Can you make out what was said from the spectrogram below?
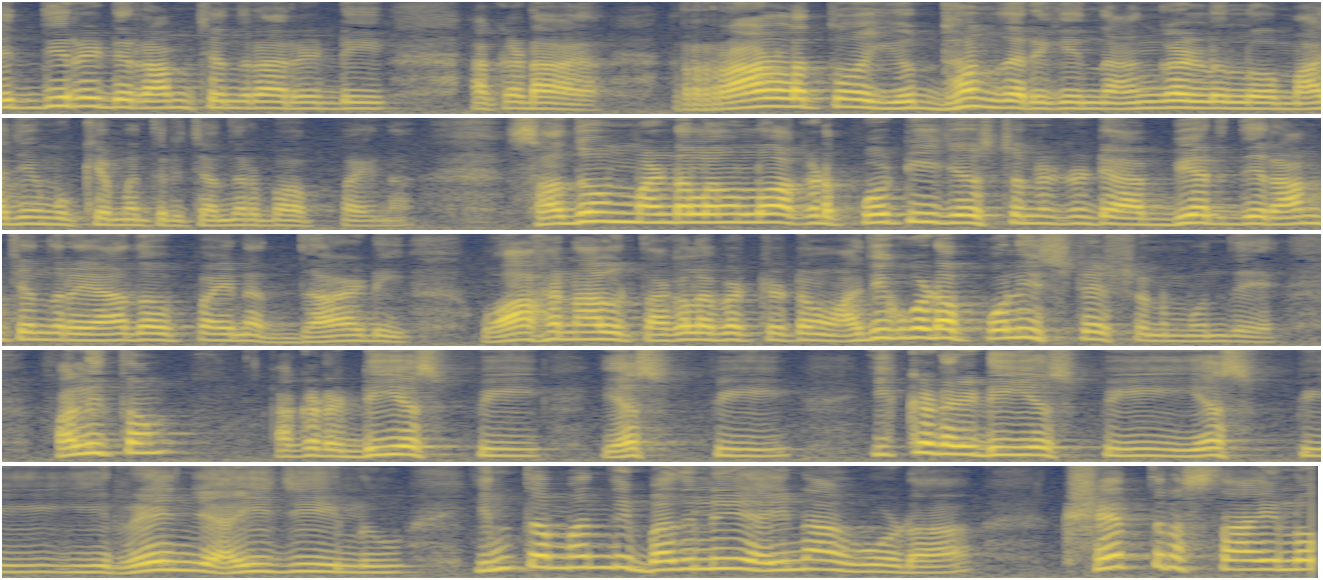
పెద్దిరెడ్డి రామచంద్రారెడ్డి అక్కడ రాళ్ళతో యుద్ధం జరిగింది అంగళ్ళులో మాజీ ముఖ్యమంత్రి చంద్రబాబు పైన. సదుం మండలంలో అక్కడ పోటీ చేస్తున్నటువంటి అభ్యర్థి రామచంద్ర యాదవ్ పైన దాడి వాహనాలు తగలబెట్టడం అది కూడా పోలీస్ స్టేషన్ ముందే. ఫలితం అక్కడ డిఎస్పి ఎస్పి ఇక్కడ డిఎస్పి ఎస్పి ఈ రేంజ్ ఐజీలు ఇంతమంది బదిలీ అయినా కూడా క్షేత్రస్థాయిలో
